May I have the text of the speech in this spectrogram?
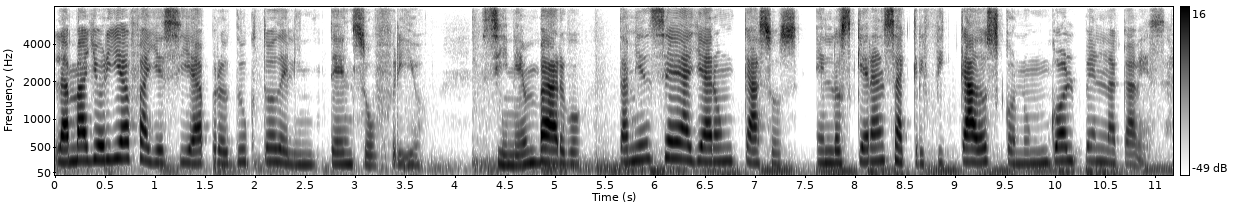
La mayoría fallecía producto del intenso frío. Sin embargo, también se hallaron casos en los que eran sacrificados con un golpe en la cabeza.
